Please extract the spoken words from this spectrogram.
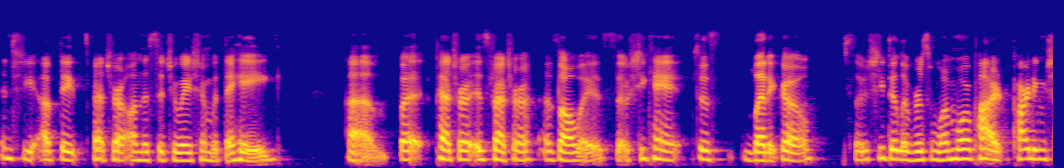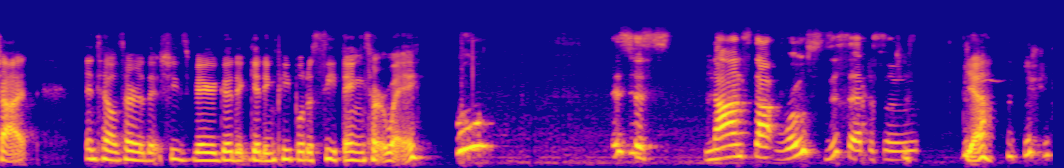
and she updates Petra on the situation with the Hague. Um, but Petra is Petra as always, so she can't just let it go. So she delivers one more part- parting shot and tells her that she's very good at getting people to see things her way. It's just nonstop roast this episode. Yeah. I'm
